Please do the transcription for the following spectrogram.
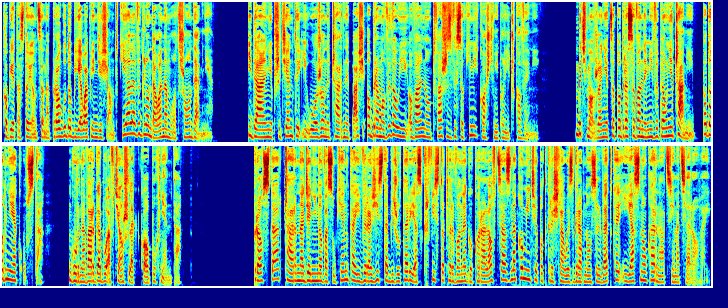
Kobieta stojąca na progu dobijała pięćdziesiątki, ale wyglądała na młodszą ode mnie. Idealnie przycięty i ułożony czarny paś obramowywał jej owalną twarz z wysokimi kośćmi policzkowymi. Być może nieco podrasowanymi wypełniaczami, podobnie jak usta. Górna warga była wciąż lekko opuchnięta. Prosta, czarna dzianinowa sukienka i wyrazista biżuteria z krwisto-czerwonego koralowca znakomicie podkreślały zgrabną sylwetkę i jasną karnację Metzlerowej.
